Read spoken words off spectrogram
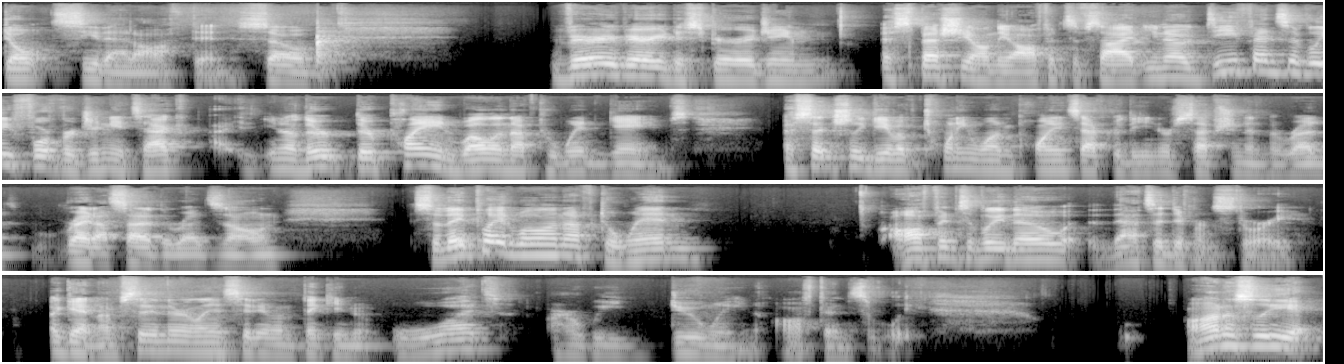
don't see that often. So, very very discouraging especially on the offensive side. You know defensively for virginia tech you know they're they're playing well enough to win games. Essentially gave up 21 points after the interception in the red right outside of the red zone. So they played well enough to win. Offensively though that's a different story. Again i'm sitting there in lane stadium i'm thinking what are we doing offensively? Honestly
